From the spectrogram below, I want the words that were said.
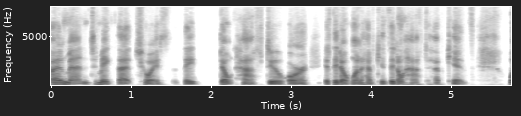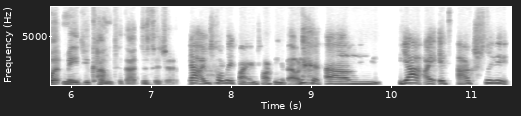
and men to make that choice that they don't have to or if they don't want to have kids they don't have to have kids what made you come to that decision yeah i'm totally fine talking about it um yeah, I, it's actually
